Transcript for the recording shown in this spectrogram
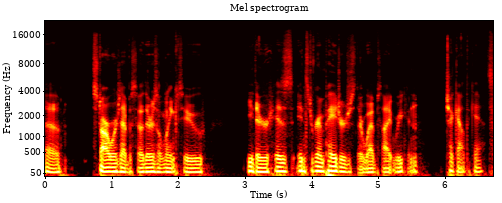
uh, Star Wars episode, there's a link to either his Instagram page or just their website where you can check out the cats.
